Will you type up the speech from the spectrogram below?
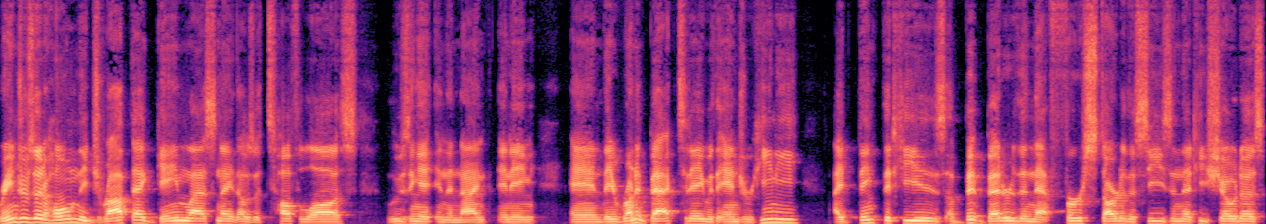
Rangers at home, they dropped that game last night. That was a tough loss losing it in the ninth inning. And they run it back today with Andrew Heaney. I think that he is a bit better than that first start of the season that he showed us.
